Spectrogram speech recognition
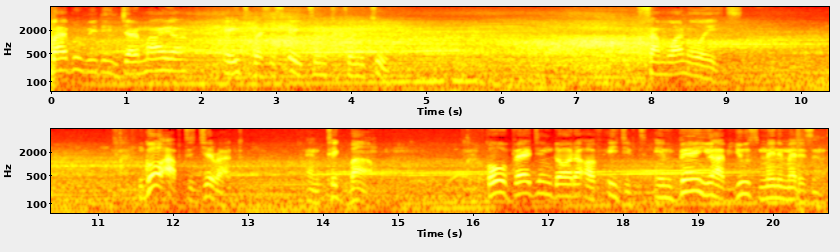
Bible reading Jeremiah 8 verses 18 to 22. Psalm 108. Go up to Gilead and take balm. O virgin daughter of Egypt, in vain you have used many medicines.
